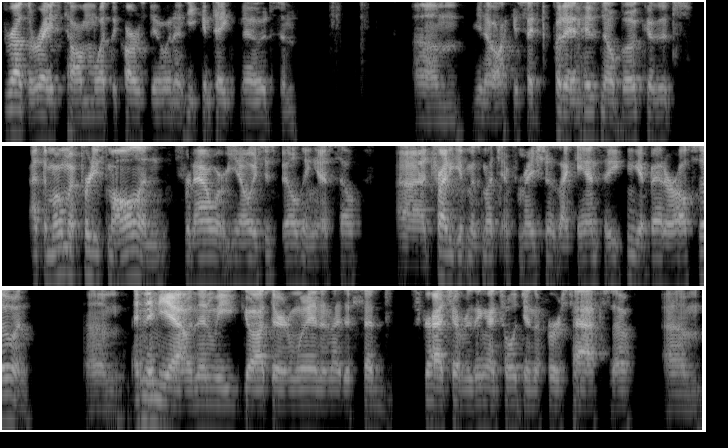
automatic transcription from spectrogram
throughout the race tell him what the car's doing, and he can take notes and um, you know, like I said, put it in his notebook because it's at the moment pretty small, and for now, we're you know, it's just building it. So uh, try to give him as much information as I can so he can get better also. And um, and then yeah, and then we go out there and win. And I just said scratch everything I told you in the first half. So um,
